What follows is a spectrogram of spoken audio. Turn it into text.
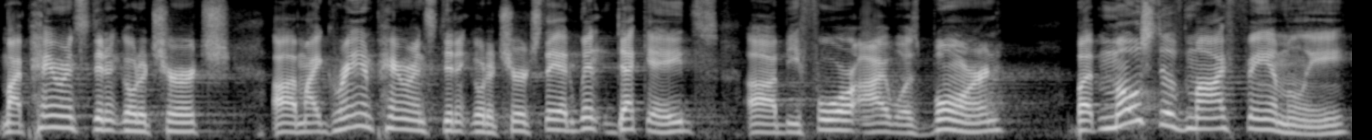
my parents didn't go to church, uh, my grandparents didn't go to church. They had went decades uh, before I was born. But most of my family,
